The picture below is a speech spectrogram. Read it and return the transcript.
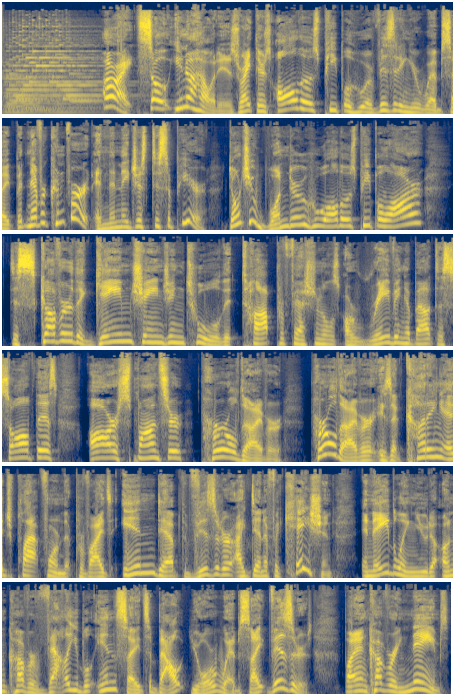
All right. So you know how it is, right? There's all those people who are visiting your website but never convert and then they just disappear. Don't you wonder who all those people are? Discover the game changing tool that top professionals are raving about to solve this. Our sponsor, Pearl Diver. Pearl Diver is a cutting edge platform that provides in depth visitor identification, enabling you to uncover valuable insights about your website visitors. By uncovering names,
